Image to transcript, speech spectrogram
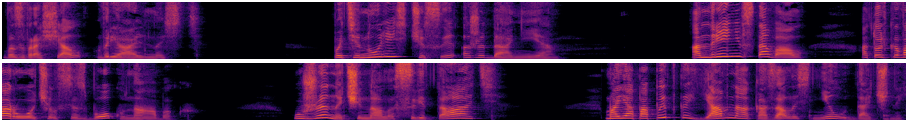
возвращал в реальность. Потянулись часы ожидания. Андрей не вставал, а только ворочался сбоку на бок. Уже начинало светать. Моя попытка явно оказалась неудачной.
